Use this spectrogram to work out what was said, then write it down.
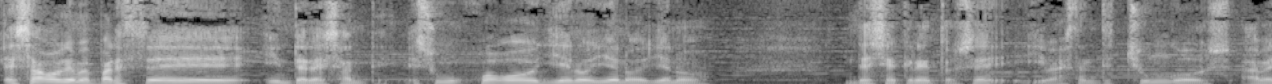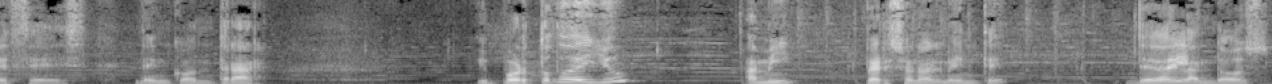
es algo que me parece interesante. Es un juego lleno, lleno, lleno de secretos, ¿eh? Y bastante chungos a veces de encontrar. Y por todo ello, a mí, personalmente, Dead Island 2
